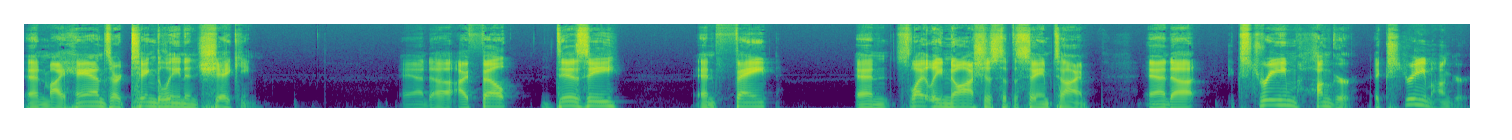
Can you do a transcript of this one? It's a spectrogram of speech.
and my hands are tingling and shaking. And uh, I felt dizzy and faint and slightly nauseous at the same time, and uh, extreme hunger, extreme hunger,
